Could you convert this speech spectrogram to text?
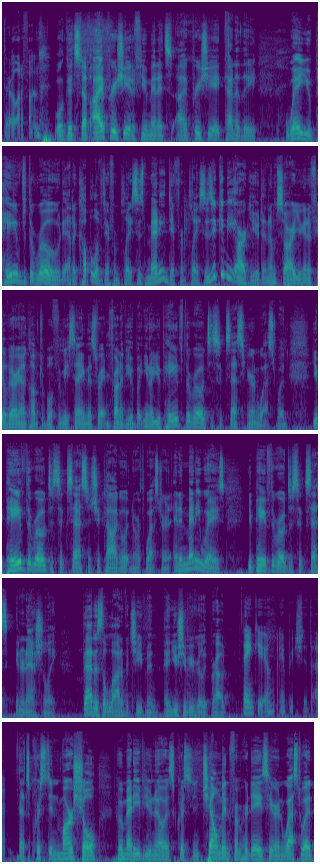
they're a lot of fun Well, good stuff. I appreciate a few minutes. I appreciate kind of the way you paved the road at a couple of different places, many different places. It can be argued, and I'm sorry, you're going to feel very uncomfortable for me saying this right in front of you, but you know, you paved the road to success here in Westwood. You paved the road to success in Chicago at Northwestern, and in many ways, you paved the road to success internationally. That is a lot of achievement, and you should be really proud. thank you I appreciate that That's Kristen Marshall, who many of you know as Kristen Kjellman from her days here in Westwood.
